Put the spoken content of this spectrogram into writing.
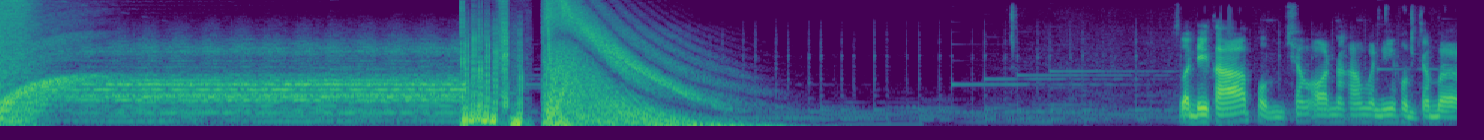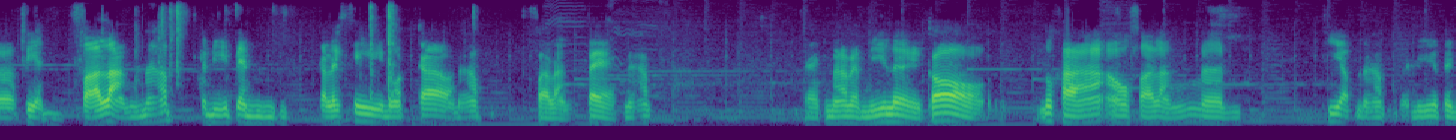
สวัสดีครับ ผมช่างออสนะครับ วันนี้ผมจะมาเปลี่ยนฝาหลังนะครับอันนี้เป็น Galaxy Note 9 นะครับ ฝาหลังแตกนะครับ แตกมาแบบนี้เลยก็ลูกค้าเอาฝาหลังงานเทียบนะครับ อันนี้เป็น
